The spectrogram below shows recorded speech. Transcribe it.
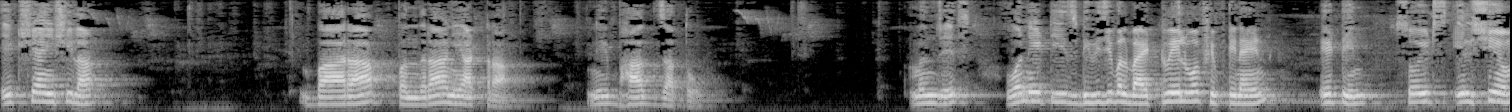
एकशे ऐंशीला बारा पंधरा आणि अठरा ने भाग जातो. म्हणजेच one eighty is divisible by twelve fifty nine eighteen. So it's LCM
